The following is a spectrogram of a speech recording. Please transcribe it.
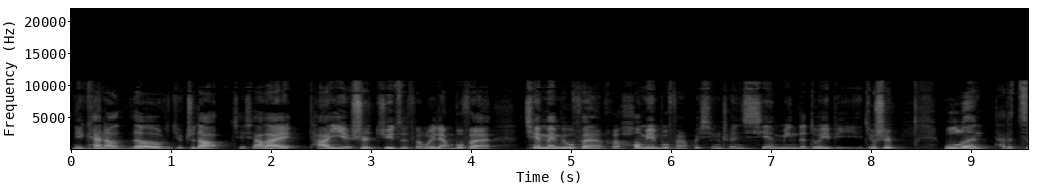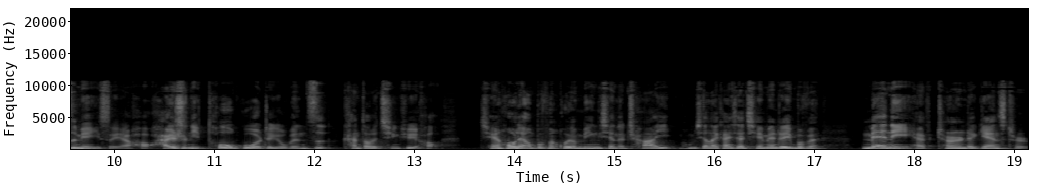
你看到 though 你就知道，接下来它也是句子分为两部分，前面部分和后面部分会形成鲜明的对比，也就是无论它的字面意思也好，还是你透过这个文字看到的情绪也好。前后两部分会有明显的差异。我们先来看一下前面这一部分。Many have turned against her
